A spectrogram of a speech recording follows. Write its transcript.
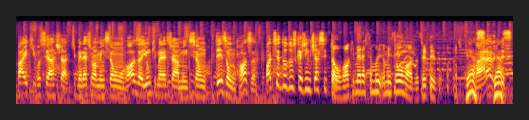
pai que você acha que merece uma menção honrosa e um que merece uma menção desonrosa? Pode ser do- dos que a gente já Então, o citou. Rock merece a men- a menção honrosa, certeza. Jess, Maravilha. Jess.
